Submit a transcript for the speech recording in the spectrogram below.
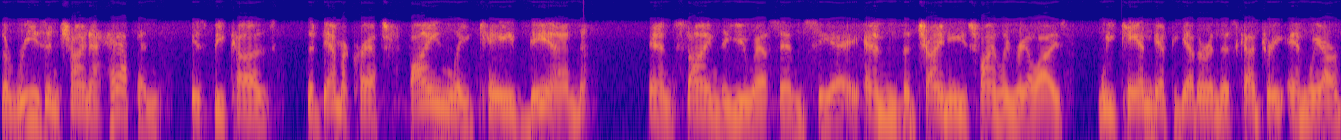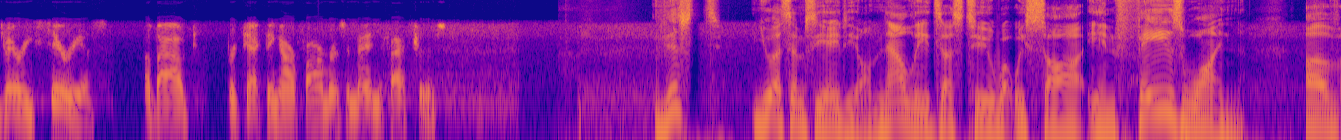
the reason China happened is because the Democrats finally caved in and signed the USMCA. And the Chinese finally realized we can get together in this country, and we are very serious about protecting our farmers and manufacturers. This USMCA deal now leads us to what we saw in phase one of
